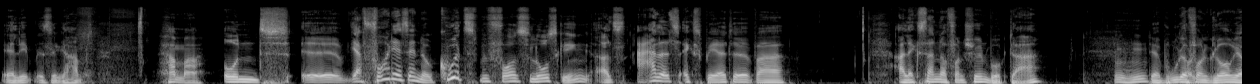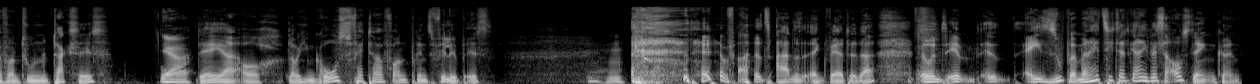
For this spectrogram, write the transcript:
Erlebnisse gehabt. Hammer. Und äh, ja, vor der Sendung, kurz bevor es losging, als Adelsexperte war Alexander von Schönburg da, der Bruder von, Gloria von Thun und Taxis. Ja. der ja auch, glaube ich, ein Großvetter von Prinz Philipp ist. der war als Adelsexperte da. Und äh, ey, super, man hätte sich das gar nicht besser ausdenken können.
